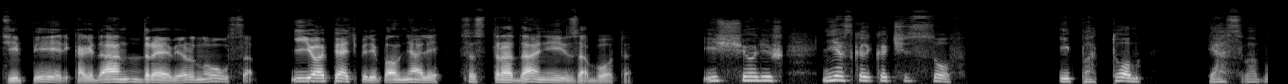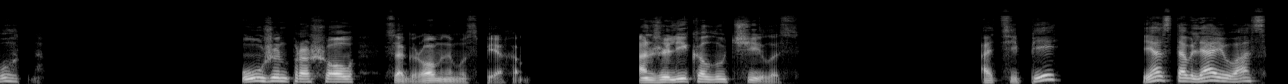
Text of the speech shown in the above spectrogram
Теперь, когда Андре вернулся, ее опять переполняли сострадание и забота. Еще лишь несколько часов, и потом я свободна. Ужин прошел с огромным успехом. Анжелика лучилась. А теперь я оставляю вас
